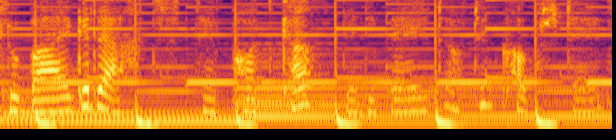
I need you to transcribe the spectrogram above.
Global gedacht, der Podcast, der die Welt auf den Kopf stellt.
